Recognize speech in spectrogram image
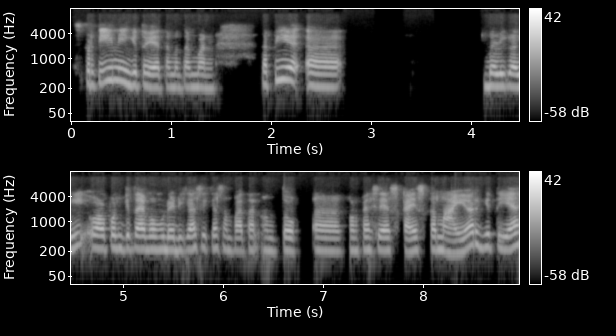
seperti ini gitu ya teman-teman. Tapi eh, balik lagi walaupun kita emang udah dikasih kesempatan untuk eh, konversi SKS ke mayor gitu ya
